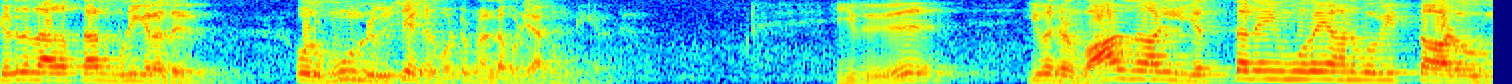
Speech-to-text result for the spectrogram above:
கெடுதலாகத்தான் முடிகிறது. ஒரு மூன்று விஷயங்கள் மட்டும் நல்லபடியாக முடிகிறது. இது இவர்கள் வாழ்நாளில் எத்தனை முறை அனுபவித்தாலும்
